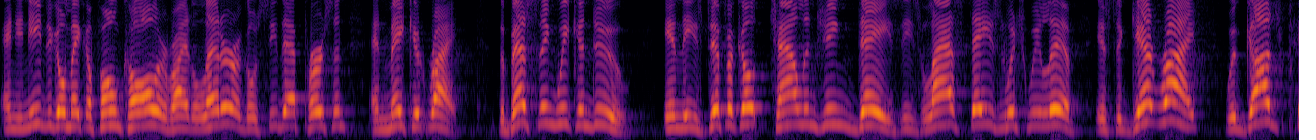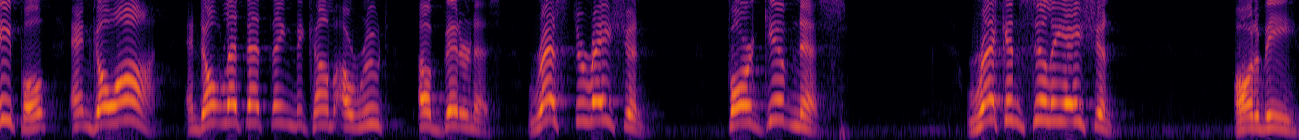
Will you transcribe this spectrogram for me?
And you need to go make a phone call or write a letter or go see that person and make it right. The best thing we can do in these difficult, challenging days, these last days in which we live, is to get right with God's people and go on. And don't let that thing become a root of bitterness. Restoration, forgiveness, reconciliation ought to be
